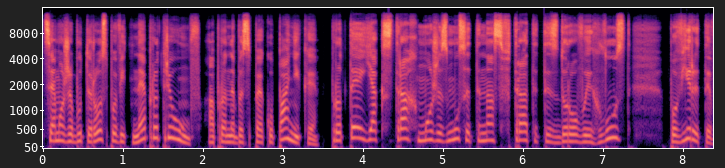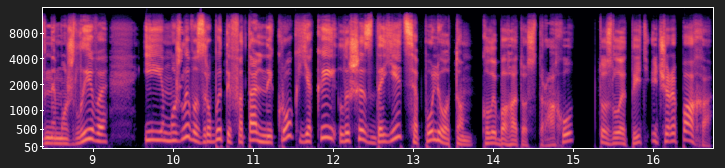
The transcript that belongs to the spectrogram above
Це може бути розповідь не про тріумф, а про небезпеку паніки, про те, як страх може змусити нас втратити здоровий глузд, повірити в неможливе і, можливо, зробити фатальний крок, який лише здається польотом. Коли багато страху, то злетить і черепаха.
